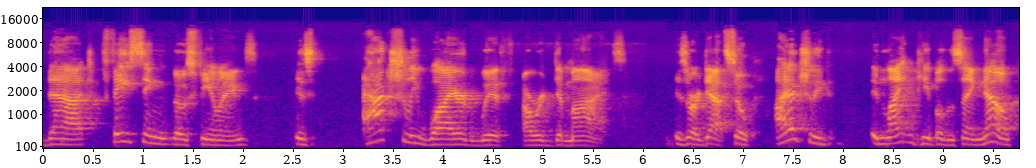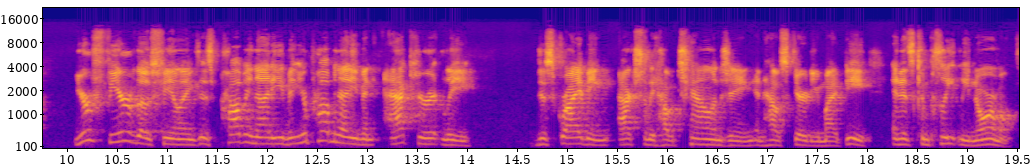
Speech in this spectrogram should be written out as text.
that facing those feelings is actually wired with our demise is our death. So I actually enlighten people in saying, no, your fear of those feelings is probably not even, you're probably not even accurately describing actually how challenging and how scared you might be. And it's completely normal.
